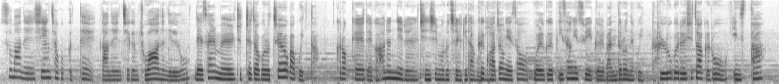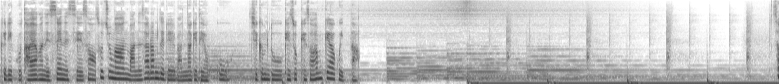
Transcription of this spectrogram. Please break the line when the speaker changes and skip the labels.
수많은 시행착오 끝에 나는 지금 좋아하는 일로 내 삶을 주체적으로 채워가고 있다. 그렇게 내가 하는 일을 진심으로 즐기다 보니 그 과정에서 월급 이상의 수익을 만들어내고 있다. 블로그를 시작으로 인스타 그리고 다양한 SNS에서 소중한 많은 사람들을 만나게 되었고 지금도 계속해서 함께하고 있다.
